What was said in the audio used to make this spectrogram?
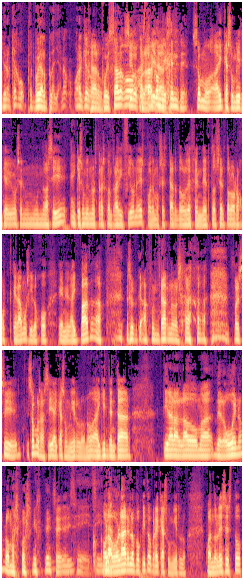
¿y ahora qué hago? Pues voy a la playa, ¿no? ¿Ahora qué hago? Claro. Pues salgo a estar con mi gente. Somos, hay que asumir que vivimos en un mundo así, hay que asumir nuestras contradicciones, podemos estar todos defender, todos, ser todos los rojos que queramos y luego en el iPad a, a apuntarnos a... Pues sí, somos así, hay que asumirlo, ¿no? Hay que intentar tirar al lado más de lo bueno lo más posible, sí, Sí, sí, colaborar en lo poquito, pero hay que asumirlo. Cuando lees esto,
